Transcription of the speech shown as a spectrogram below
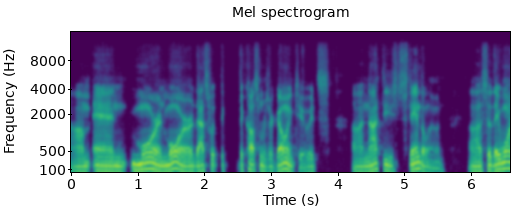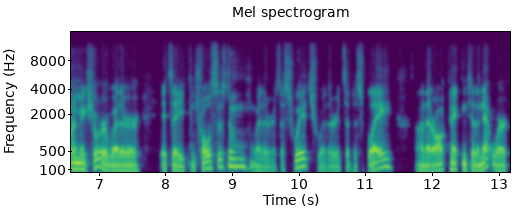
um, and more and more, that's what the, the customers are going to. It's uh, not these standalone. Uh, so they want to make sure whether it's a control system, whether it's a switch, whether it's a display uh, that are all connecting to the network,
